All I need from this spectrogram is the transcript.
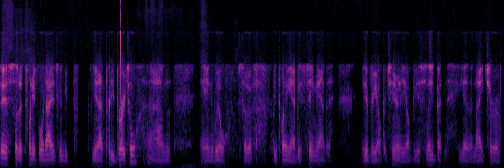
first sort of 24 days is going to be you know pretty brutal, um, and we'll sort of be putting our best team out every opportunity, obviously. But you know the nature of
